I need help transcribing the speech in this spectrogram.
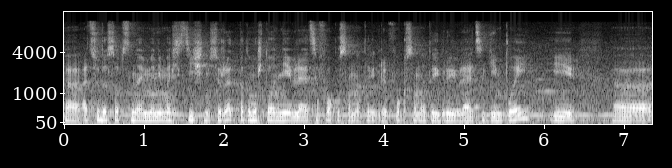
Э, Отсюда, собственно, и минималистичный сюжет, потому что он не является фокусом этой игры. Фокусом этой игры является геймплей и э,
